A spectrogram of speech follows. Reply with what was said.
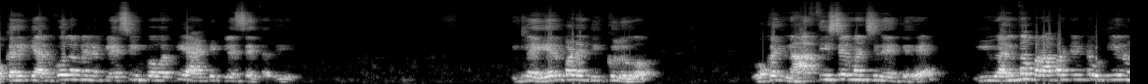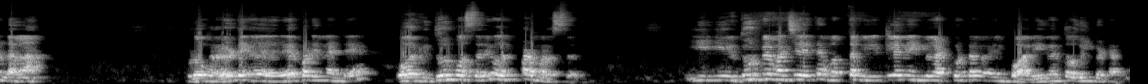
ఒకరికి అనుకూలమైన ప్లేస్ ఇంకొకరికి యాంటీ ప్లేస్ అవుతుంది. ఇట్లా ఏర్పడే దిక్కులు ఒకటి నార్త్ ఈస్టే మంచిది అయితే ఇవంతా ప్రాపర్టీ అంటే ఒకటి ఉండాలా? ఇప్పుడు ఒక రోడ్డు ఏర్పడిందంటే ఒకరికి తూర్పు వస్తుంది ఒకరికి పడమర వస్తుంది. ఈ ఈ తూర్పే మంచిది అయితే మొత్తం ఇట్లనే ఇల్లు కట్టుకుంటూ వెళ్ళిపోవాలి. ఇదంతా వదిలిపెట్టాలి.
